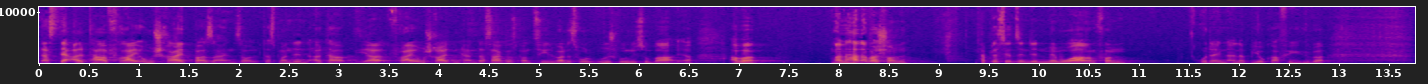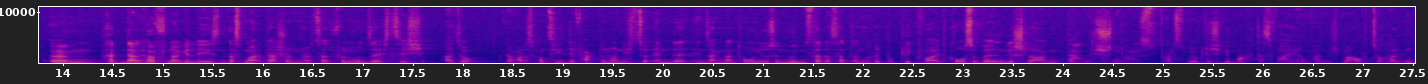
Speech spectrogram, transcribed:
dass der Altar frei umschreitbar sein soll, dass man den Altar ja, frei umschreiten kann. Das sagt das Konzil, weil das wohl ursprünglich so war. Ja. Aber man hat aber schon, ich habe das jetzt in den Memoiren von oder in einer Biografie über ähm, Kardinal Höffner gelesen, dass man da schon 1965, also da war das Konzil de facto noch nicht zu Ende in St. Antonius in Münster. Das hat dann republikweit große Wellen geschlagen. Da haben die schon alles, alles Mögliche gemacht. Das war irgendwann nicht mehr aufzuhalten.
